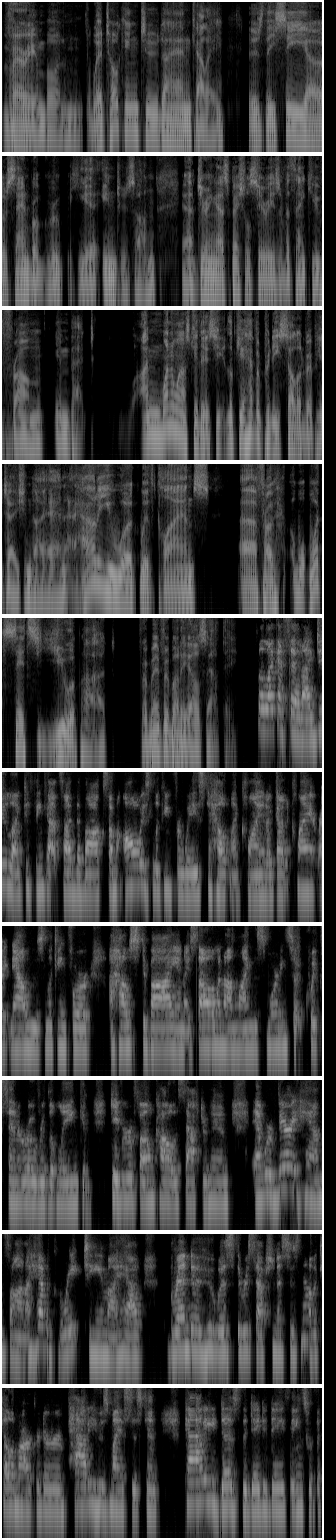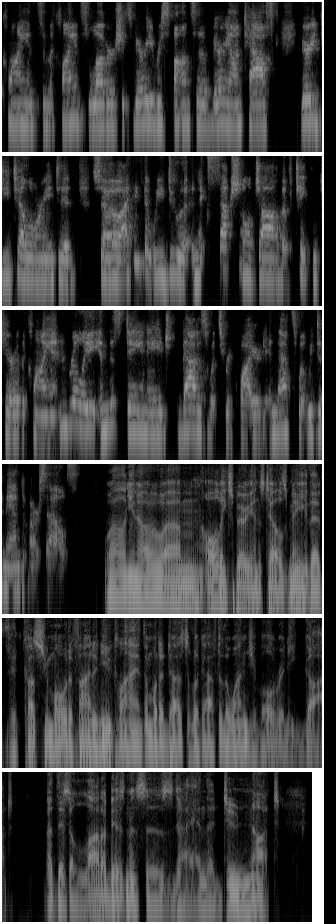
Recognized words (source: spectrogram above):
Very important. We're talking to Diane Kelly, who's the CEO of Sandbrook Group here in Tucson, uh, during our special series of a thank you from Impact. I want to ask you this. Look, you have a pretty solid reputation, Diane. How do you work with clients? Uh, from what sets you apart from everybody else out there? Well, like I said, I do like to think outside the box. I'm always looking for ways to help my client. I've got a client right now who's looking for a house to buy, and I saw one online this morning, so I quick sent her over the link and gave her a phone call this afternoon. And we're very hands on. I have a great team. I have Brenda, who was the receptionist, who's now the telemarketer, and Patty, who's my assistant. Patty does the day to day things with the clients, and the clients love her. She's very responsive, very on task, very detail oriented. So I think that we do an exceptional job of taking care of the client. And really, in this day and age, that is what's required, and that's what we demand of ourselves. Well, you know, um, all experience tells me that it costs you more to find a new client than what it does to look after the ones you've already got. But there's a lot of businesses, Diane, that do not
